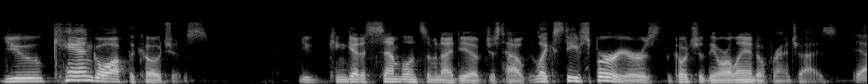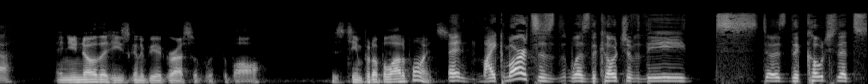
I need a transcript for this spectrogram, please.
You can go off the coaches. You can get a semblance of an idea of just how, like Steve Spurrier is the coach of the Orlando franchise, Yeah. And you know that he's going to be aggressive with the ball. His team put up a lot of points. And Mike Martz is was the coach of the was the coach that's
